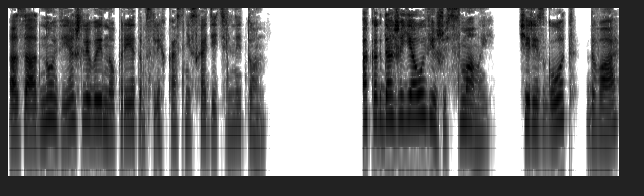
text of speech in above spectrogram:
а заодно вежливый, но при этом слегка снисходительный тон. «А когда же я увижусь с мамой? Через год? Два?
